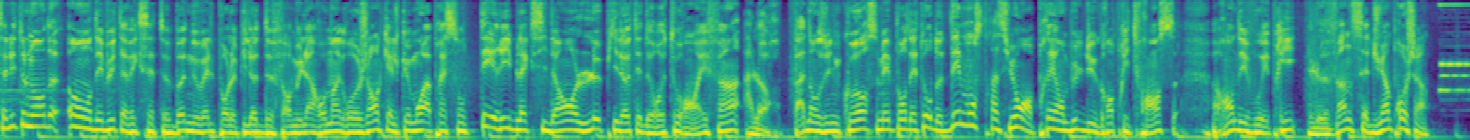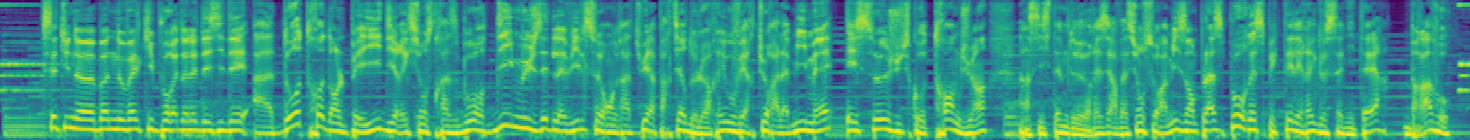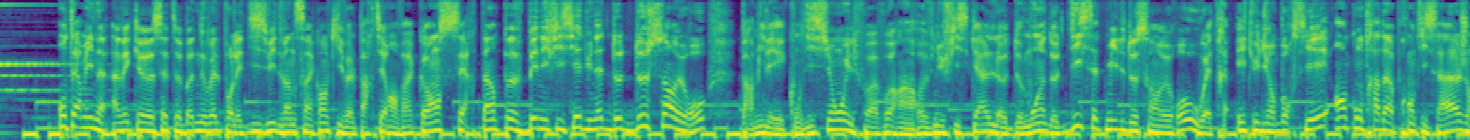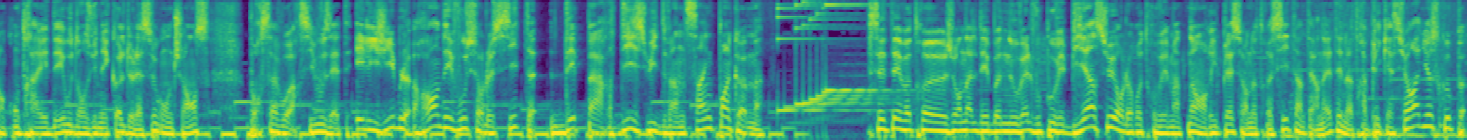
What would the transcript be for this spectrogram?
Salut tout le monde, on débute avec cette bonne nouvelle pour le pilote de Formule 1 Romain Grosjean. Quelques mois après son terrible accident, le pilote est de retour en F1. Alors, pas dans une course, mais pour des tours de démonstration en préambule du Grand Prix de France. Rendez-vous est pris le 27 juin prochain. C'est une bonne nouvelle qui pourrait donner des idées à d'autres dans le pays. Direction Strasbourg, 10 musées de la ville seront gratuits à partir de leur réouverture à la mi-mai et ce jusqu'au 30 juin. Un système de réservation sera mis en place pour respecter les règles sanitaires. Bravo on termine avec euh, cette bonne nouvelle pour les 18-25 ans qui veulent partir en vacances. Certains peuvent bénéficier d'une aide de 200 euros. Parmi les conditions, il faut avoir un revenu fiscal de moins de 17 200 euros ou être étudiant boursier, en contrat d'apprentissage, en contrat aidé ou dans une école de la seconde chance. Pour savoir si vous êtes éligible, rendez-vous sur le site départ1825.com. C'était votre journal des bonnes nouvelles. Vous pouvez bien sûr le retrouver maintenant en replay sur notre site internet et notre application Radioscoop.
